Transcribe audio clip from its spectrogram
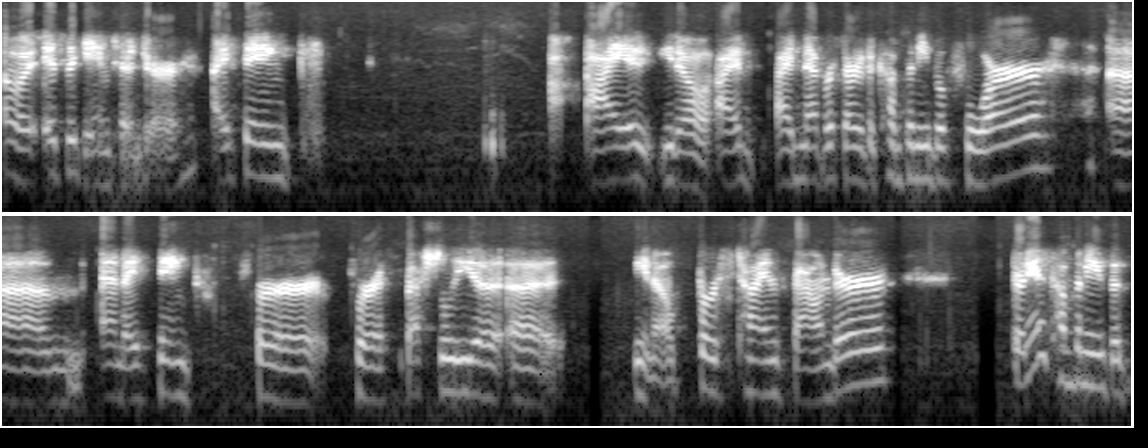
Oh, it's a game changer. I think I, you know, I I never started a company before, um, and I think for for especially a, a you know first time founder, starting a company is a,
